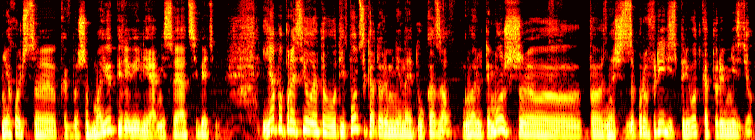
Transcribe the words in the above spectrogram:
мне хочется, как бы, чтобы мое перевели, а не от себя. Я попросил этого вот японца, который мне на это указал. Говорю, ты можешь, э, значит, запрофридить перевод, который мне сделал.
